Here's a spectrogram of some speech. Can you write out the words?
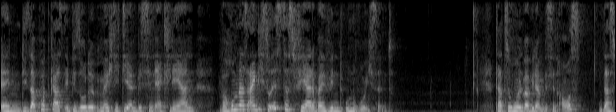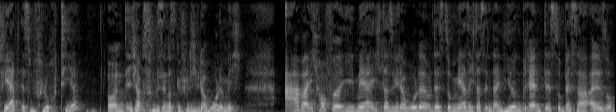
in dieser Podcast-Episode möchte ich dir ein bisschen erklären, warum das eigentlich so ist, dass Pferde bei Wind unruhig sind. Dazu holen wir wieder ein bisschen aus das Pferd ist ein Fluchttier und ich habe so ein bisschen das Gefühl, ich wiederhole mich. Aber ich hoffe, je mehr ich das wiederhole und desto mehr sich das in dein Hirn brennt, desto besser. Also,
